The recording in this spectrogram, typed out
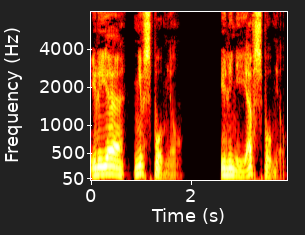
Или я не вспомнил? Или не я вспомнил?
